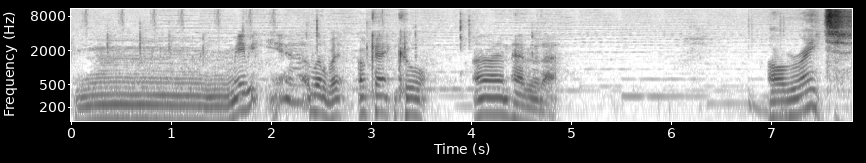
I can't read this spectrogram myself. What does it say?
Mm, maybe, yeah, a little bit. Okay, cool. I'm happy with that. All right.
